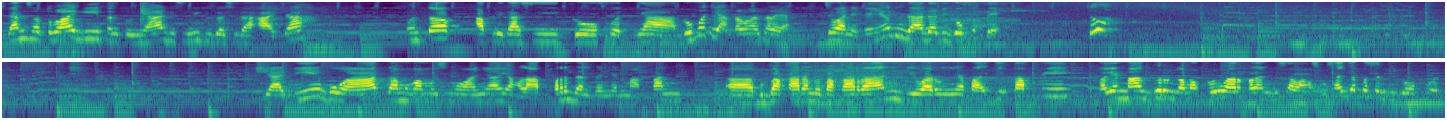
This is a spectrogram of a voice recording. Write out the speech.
Dan satu lagi tentunya di sini juga sudah ada untuk aplikasi GoFood-nya. GoFood ya kalau nggak salah ya. Coba nih, kayaknya sudah ada di GoFood deh. Tuh. Jadi buat kamu-kamu semuanya yang lapar dan pengen makan uh, bebakaran-bebakaran di warungnya pagi, tapi kalian mager nggak mau keluar, kalian bisa langsung saja pesen di GoFood.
